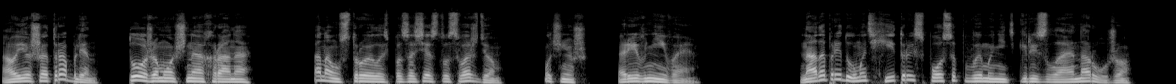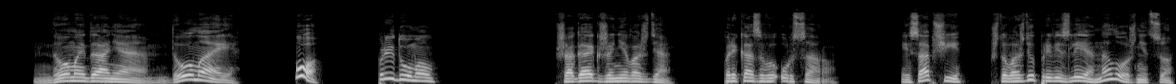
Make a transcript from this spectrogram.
А у ее шатра, блин, тоже мощная охрана. Она устроилась по соседству с вождем, очень уж ревнивая. Надо придумать хитрый способ выманить Грязлая наружу. «Думай, Даня, думай!» «О, придумал!» «Шагай к жене вождя», — приказываю Урсару. «И сообщи, что вождю привезли наложницу,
